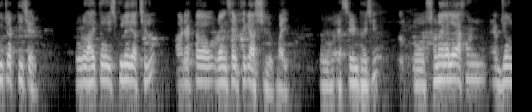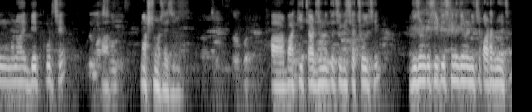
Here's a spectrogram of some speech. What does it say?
দুটা টিচার ওরা হয়তো স্কুলে যাচ্ছিল আর একটা রং সাইড থেকে আসছিল বাইক তো অ্যাক্সিডেন্ট হয়েছে। তো শোনা গেল এখন একজন মনে হয় ডেথ করছে। মাস্টার মাস্টারমশাই ছিল। আচ্ছা, আর বাকি চারজনের তো চিকিৎসা চলছে। দুজনকে সিটি স্ক্যানের জন্য নিচে পাঠানো হয়েছে।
